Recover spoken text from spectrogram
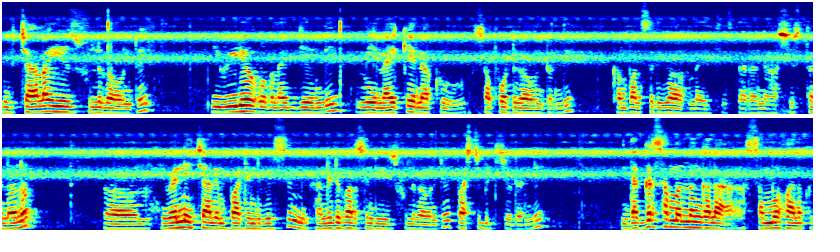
మీకు చాలా యూజ్ఫుల్గా ఉంటాయి. ఈ వీడియోకి ఒక లైక్ చేయండి. మీ లైకే నాకు సపోర్ట్గా ఉంటుంది. కంపల్సరీగా ఒక లైక్ ఇస్తారని ఆశిస్తున్నాను. Um, ఇవన్నీ చాలా ఇంపార్టెంట్ బిట్స్ మీకు హండ్రెడ్ పర్సెంట్ యూజ్ఫుల్గా ఉంటాయి. ఫస్ట్ బిట్ చూడండి. దగ్గర సంబంధం గల సమూహాలకు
